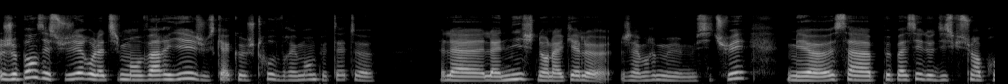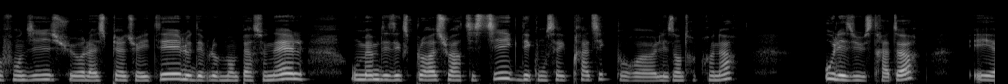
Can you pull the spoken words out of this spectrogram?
je pense, des sujets relativement variés jusqu'à que je trouve vraiment peut-être la, niche dans laquelle j'aimerais me, situer, mais ça peut passer de discussions approfondies sur la spiritualité, le développement personnel, ou même des explorations artistiques, des conseils pratiques pour les entrepreneurs ou les illustrateurs. Et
